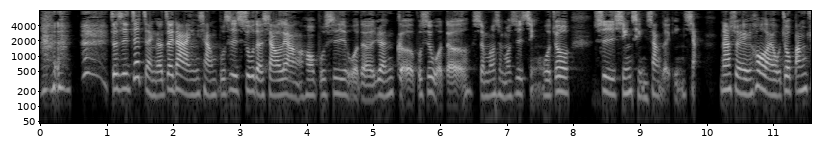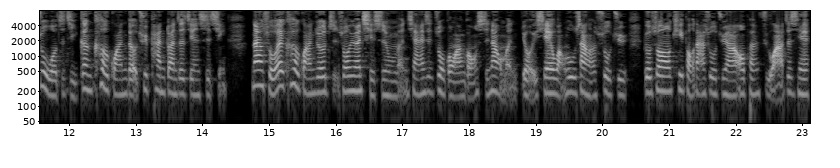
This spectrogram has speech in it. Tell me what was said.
就是这整个最大的影响不是书的销量，然后不是我的人格，不是我的什么什么事情，我就是心情上的影响。那所以后来我就帮助我自己更客观的去判断这件事情。那所谓客观，就是指说，因为其实我们现在是做公关公司，那我们有一些网络上的数据，比如说 Keepo 大数据啊、OpenView 啊这些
